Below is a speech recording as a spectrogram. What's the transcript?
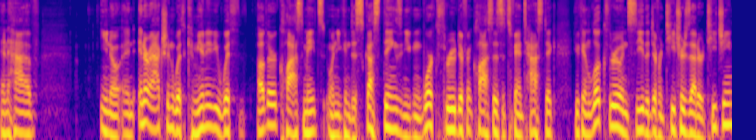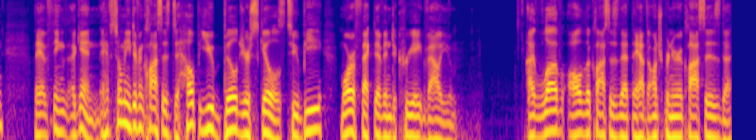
and have you know an interaction with community with other classmates when you can discuss things and you can work through different classes. It's fantastic. You can look through and see the different teachers that are teaching they have things again they have so many different classes to help you build your skills to be more effective and to create value i love all the classes that they have the entrepreneur classes the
